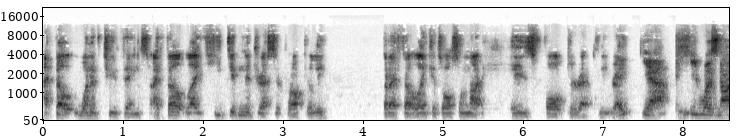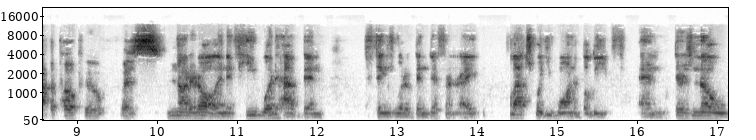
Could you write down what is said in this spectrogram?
I felt one of two things. I felt like he didn't address it properly, but I felt like it's also not his fault directly, right? Yeah, he was not the Pope who was. Not at all. And if he would have been, things would have been different, right? That's what you want to believe. And there's no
